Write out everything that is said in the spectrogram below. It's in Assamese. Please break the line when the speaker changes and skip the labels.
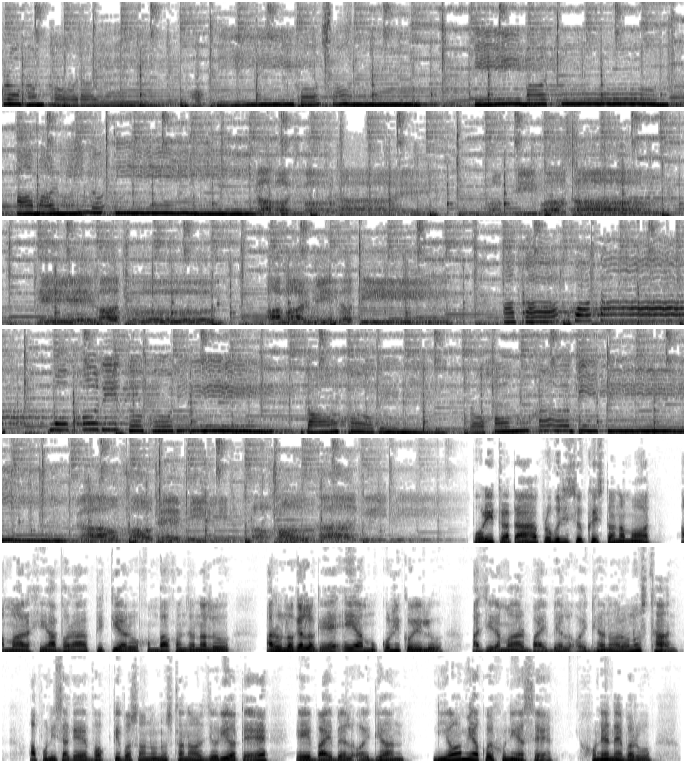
গ্ৰহণ কৰাই
পৰিত্ৰাতা প্ৰভু যীশুখ্ৰীষ্টৰ নামত আমাৰ হিয়া ভৰা প্ৰীতি আৰু সম্ভাষণ জনালো আৰু লগে লগে এয়া মুকলি কৰিলো। আজিৰ আমাৰ বাইবেল অধ্যয়নৰ অনুষ্ঠান। আপুনি চাগে ভক্তিবচন অনুষ্ঠানৰ জৰিয়তে এই বাইবেল অধ্যয়ন নিয়মীয়াকৈ শুনি আছে। শুনেনে বাৰু?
